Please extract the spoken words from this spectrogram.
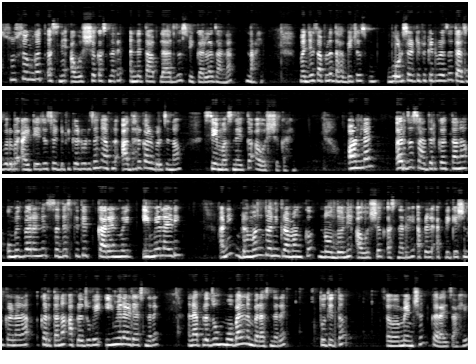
सुसंगत असणे आवश्यक असणार आहे अन्यथा आपला अर्ज स्वीकारला जाणार नाही. म्हणजेच आपलं दहावीच्या बोर्ड सर्टिफिकेट वरचं त्याचबरोबर आय टी आयच्या सर्टिफिकेट वरचं आणि आपलं आधार कार्ड वरचं नाव सेम असणे इथं आवश्यक आहे. ऑनलाईन अर्ज सादर करताना उमेदवारांनी सद्यस्थितीत कार्यान्वयित ईमेल आय डी आणि भ्रमणध्वनी क्रमांक नोंदवणे आवश्यक असणार आहे. आपल्याला ऍप्लिकेशन करणारा करताना आपला जो काही ईमेल आय डी असणार आहे आणि आपला जो मोबाईल नंबर असणार आहे तो तिथं मेन्शन करायचा आहे.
